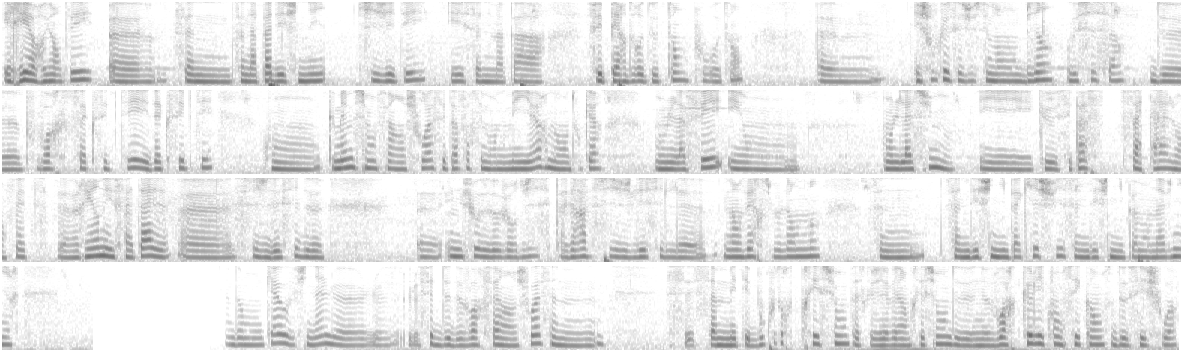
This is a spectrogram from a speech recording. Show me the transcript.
et réorientée. Euh, ça n'a pas défini qui j'étais et ça ne m'a pas fait perdre de temps pour autant. Euh, et je trouve que c'est justement bien aussi ça, de pouvoir s'accepter et d'accepter qu'on que même si on fait un choix, c'est pas forcément le meilleur, mais en tout cas, on l'a fait et on, on l'assume et que c'est pas fatal en fait. Euh, rien n'est fatal. Euh, si je décide euh, une chose aujourd'hui, c'est pas grave si je décide l'inverse le, le lendemain. Ça ne, ça ne définit pas qui je suis, ça ne définit pas mon avenir. Dans mon cas, au final, le, le fait de devoir faire un choix, ça me, ça me mettait beaucoup trop de pression parce que j'avais l'impression de ne voir que les conséquences de ces choix.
